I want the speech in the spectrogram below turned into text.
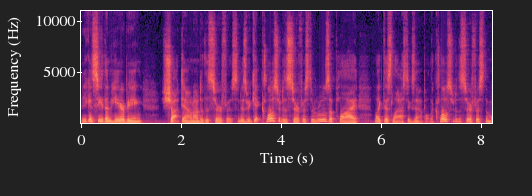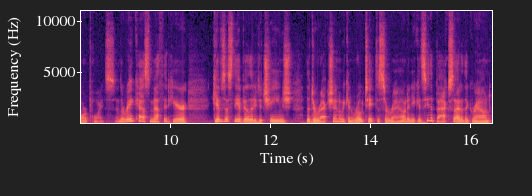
And you can see them here being shot down onto the surface. And as we get closer to the surface, the rules apply like this last example. The closer to the surface, the more points. And the raycast method here gives us the ability to change the direction. We can rotate this around and you can see the backside of the ground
